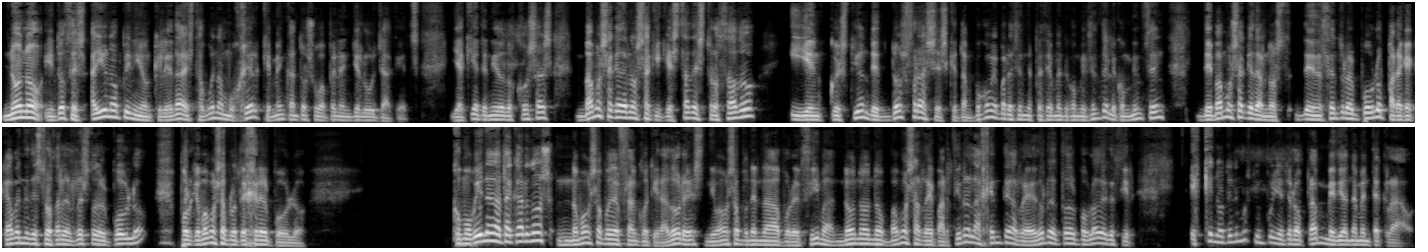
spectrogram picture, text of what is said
No, no. Entonces, hay una opinión que le da a esta buena mujer que me encantó su papel en Yellow Jackets. Y aquí ha tenido dos cosas. Vamos a quedarnos aquí, que está destrozado, y en cuestión de dos frases que tampoco me parecen especialmente convincentes, le convencen de vamos a quedarnos en el centro del pueblo para que acaben de destrozar el resto del pueblo, porque vamos a proteger el pueblo como vienen a atacarnos, no vamos a poner francotiradores, ni vamos a poner nada por encima. No, no, no. Vamos a repartir a la gente alrededor de todo el poblado. Es decir, es que no tenemos ni un puñetero plan medianamente claro.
